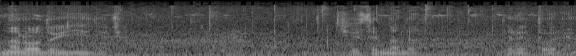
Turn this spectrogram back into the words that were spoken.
народу їдуть. Чистить треба територію.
